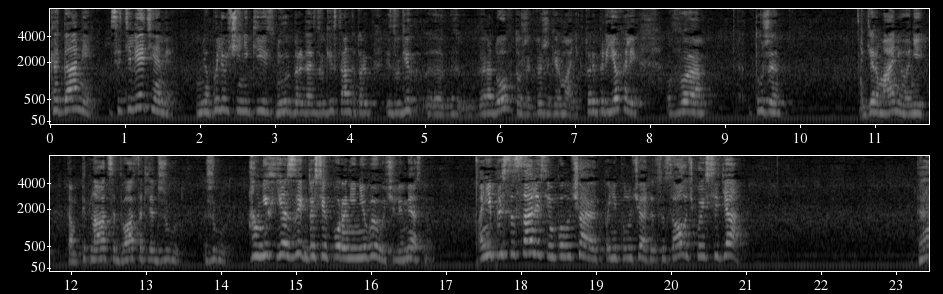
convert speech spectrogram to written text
Годами, десятилетиями У меня были ученики из Нюрнберга, из других стран, которые, из других э, городов, тоже, тоже Германии, которые приехали в ту же Германию, они там 15-20 лет живут, живут. А у них язык до сих пор они не выучили местный. Они присосались, им получают, они получают эту социалочку и сидят. Да.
